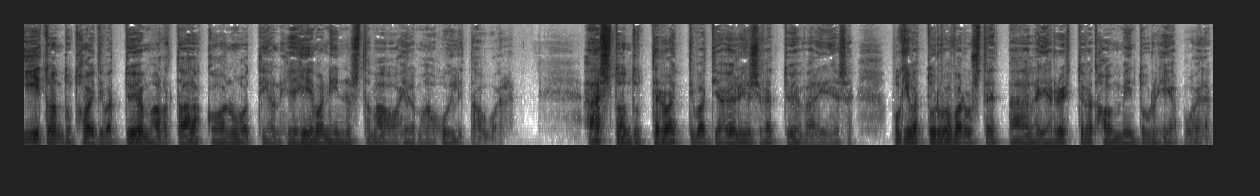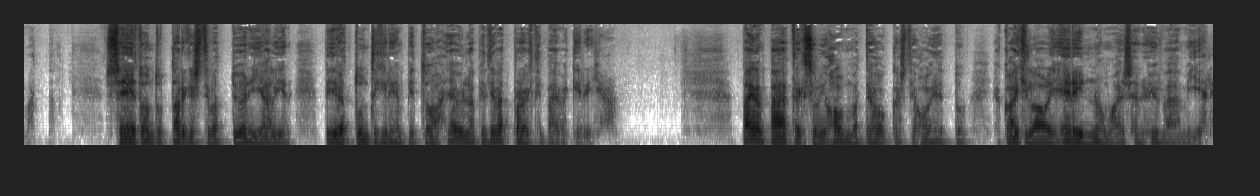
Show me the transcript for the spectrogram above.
Iitontut hoitivat työmaalla talkoonuotion ja hieman innostavaa ohjelmaa huilitauoille. S-tontut teroittivat ja öljysivät työvälineensä, pukivat turvavarusteet päälle ja ryhtyivät hommiin turhia puhelematta. C-tontut tarkistivat työn jäljen, pitivät tuntikirjanpitoa ja ylläpitivät projektipäiväkirjaa. Päivän päätteeksi oli homma tehokkaasti hoidettu ja kaikilla oli erinomaisen hyvää mieli.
